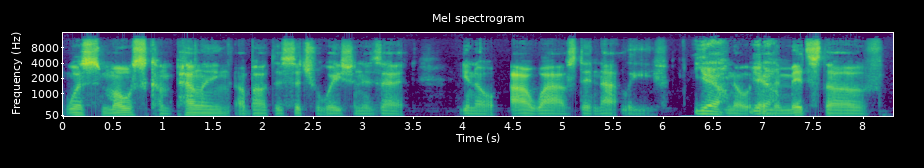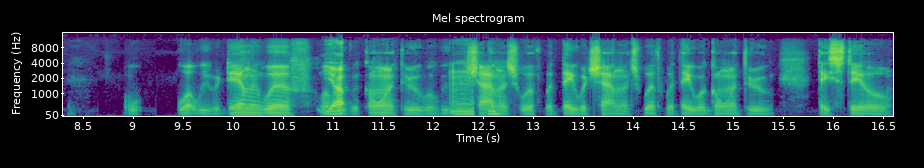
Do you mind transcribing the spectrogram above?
what's most compelling about this situation is that you know, our wives did not leave. Yeah. You know, yeah. in the midst of what we were dealing with, what yep. we were going through, what we were mm-hmm. challenged with, what they were challenged with, what they were going through, they still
